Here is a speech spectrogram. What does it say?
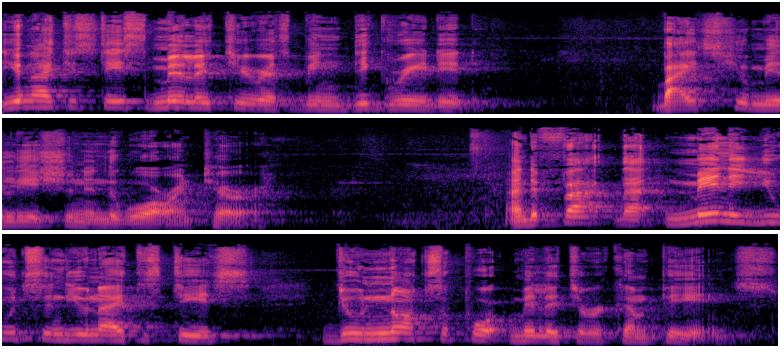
The United States military has been degraded by its humiliation in the war on terror. And the fact that many youths in the United States do not support military campaigns.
